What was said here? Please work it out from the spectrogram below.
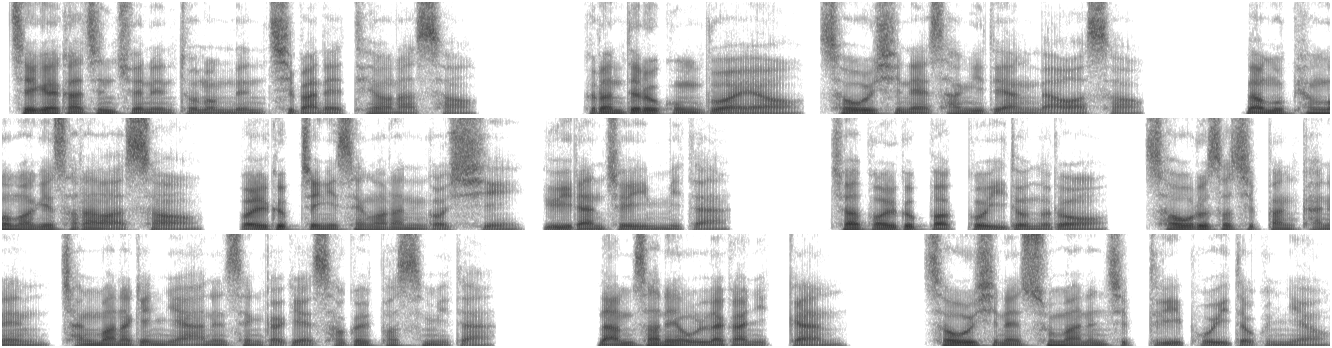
제가 가진 죄는 돈 없는 집안에 태어나서 그런대로 공부하여 서울 시내 상위대학 나와서 너무 평범하게 살아와서 월급쟁이 생활하는 것이 유일한 죄입니다. 저 월급 받고 이 돈으로 서울에서 집 한 칸은 장만하겠냐 하는 생각에 서글펐습니다. 남산에 올라가니깐 서울 시내 수많은 집들이 보이더군요.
